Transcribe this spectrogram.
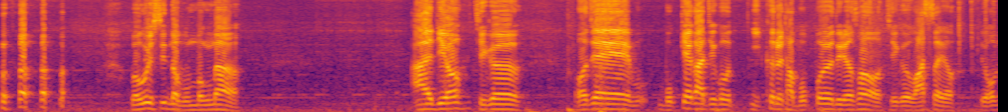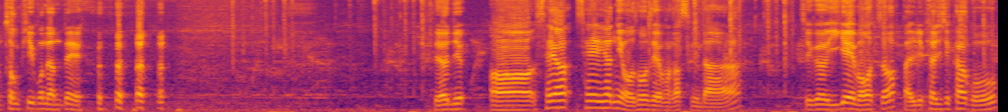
먹을 수 있나 못 먹나? 아니요. 지금 어제 못- 못 깨가지고 이크를 다 못 보여드려서 지금 왔어요. 엄청 피곤한데. 세현님, 어, 세현, 세현님 어서오세요. 반갑습니다. 지금 이게 먹었죠? 빨리 편식하고.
